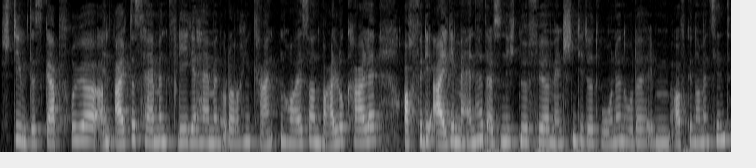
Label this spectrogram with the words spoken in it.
Stimmt, es gab früher in Altersheimen, Pflegeheimen oder auch in Krankenhäusern Wahllokale, auch für die Allgemeinheit, also nicht nur für Menschen, die dort wohnen oder eben aufgenommen sind.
